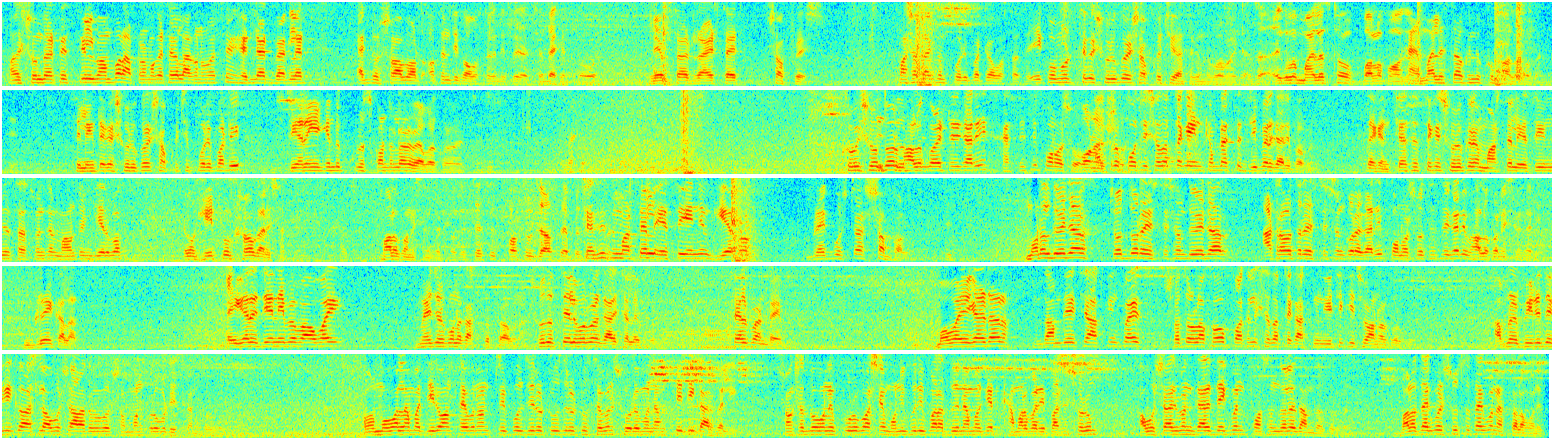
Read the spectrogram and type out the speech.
অনেক সুন্দর একটা স্টিল বাম্পার আপনার মার্কেট থেকে লাগানো হয়েছে হেডলাইট ব্যাকলাইট একদম সব অথেন্টিক অবস্থা কিন্তু পেয়ে যাচ্ছেন। দেখেন লেফট সাইড রাইট সাইড সব ফ্রেশ মাসাল্লাহ একদম পরিপাটি অবস্থা আছে। এই কোমর থেকে শুরু করে সব কিছুই আছে কিন্তু বাবা এটা। আচ্ছা এগুলো মাইলেজটাও ভালো পাওয়া যায়। হ্যাঁ মাইলেজটাও কিন্তু খুব ভালো পাবেন জি। সিলিং থেকে শুরু করে সব কিছু পরিপাটি। স্টিয়ারিংয়ে কিন্তু ক্রুজ কন্ট্রোলার ব্যবহার করা হয়েছে। দেখেন। খুবই সুন্দর ভালো কোয়ালিটির গাড়ি। হ্যাঁ সিসি পনেরোশো। 1500 মাত্র পঁচিশ হাজার টাকা ইনকাম ট্যাক্সের জিপের গাড়ি পাবেন। দেখেন চ্যাসিস থেকে শুরু করে Marcel AC engine suspension mounting gear box এবং হিট প্রুফ সহ গাড়ির সাথে। ভালো কন্ডিশন গাড়ি। চেসিস পার্সেল যা আছে chassis Marcel AC engine gear box brake booster সব ভালো। মডেল দুই হাজার চোদ্দ রেজিস্ট্রেশন দুই হাজার আঠারোতে রেজিস্ট্রেশন করে গাড়ি পনেরোশো সিসি গাড়ি ভালো কন্ডিশন গাড়ি। গ্রে কালার এই গাড়ি যে নেবে বাবু ভাই মেজর কোনো কাজ করতে হবে না। শুধু তেল ভরবেন গাড়ি চালাবে। সেলফ অ্যান্ড টাইম বাবা এই গাড়িটার দাম দিয়েছে আস্কিং প্রাইস সতেরো লক্ষ পঁয়তাল্লিশ হাজার টাকা আস্কিং দিয়েছে, কিছু অনার করব। আপনার ভিডিও দেখে কেউ আসলে অবশ্যই আলাদাভাবে সম্মান করব ডিসকাউন্ট করব। আমার mobile number zero one seven one triple zero two zero two seven শোরুমের নাম সিটি কার ভ্যালি সংসদ ভবনের পূর্ব পাশে মণিপুরি পাড়া দুই নম্বর গেট খামার বাড়ির পাশে শোরুম অবশ্যই আসবেন, গাড়ি দেখবেন, পছন্দ হলে দাম দর করবেন। ভালো থাকবেন, সুস্থ থাকবেন, আসসালামু আলাইকুম।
